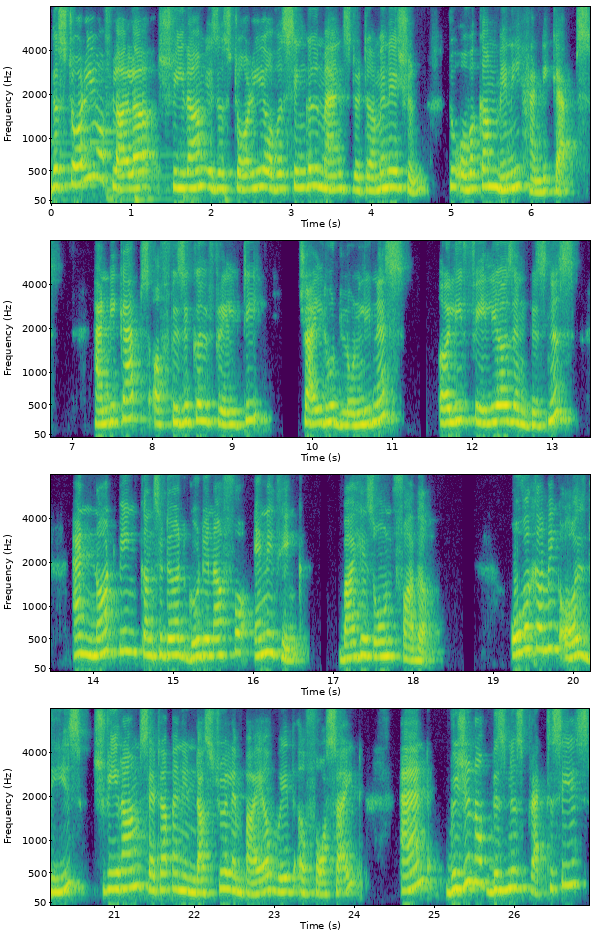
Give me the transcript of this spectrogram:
The story of Lala Shriram is a story of a single man's determination to overcome many handicaps. Handicaps of physical frailty, childhood loneliness, early failures in business, and not being considered good enough for anything by his own father. Overcoming all these, Shriram set up an industrial empire with a foresight and vision of business practices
